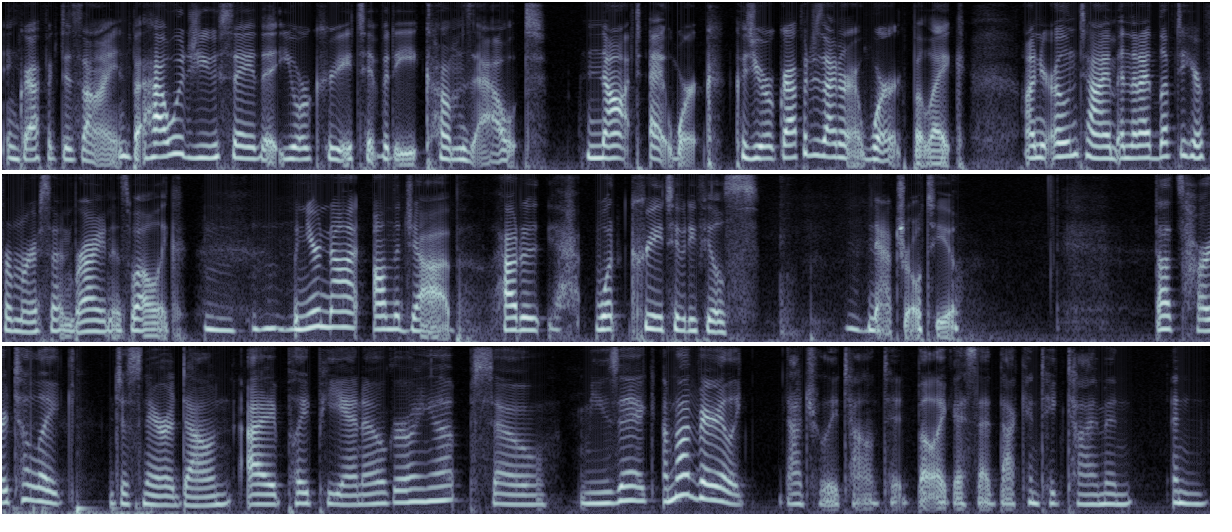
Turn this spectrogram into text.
and graphic design, but how would you say that your creativity comes out not at work? Because you're a graphic designer at work, but like on your own time. And then I'd love to hear from Marissa and Brian as well. Like Mm-hmm. when you're not on the job, how do what creativity feels Mm-hmm. natural to you? That's hard to like just narrow it down. I played piano growing up, so music. I'm not very like naturally talented, but like I said, that can take time and and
